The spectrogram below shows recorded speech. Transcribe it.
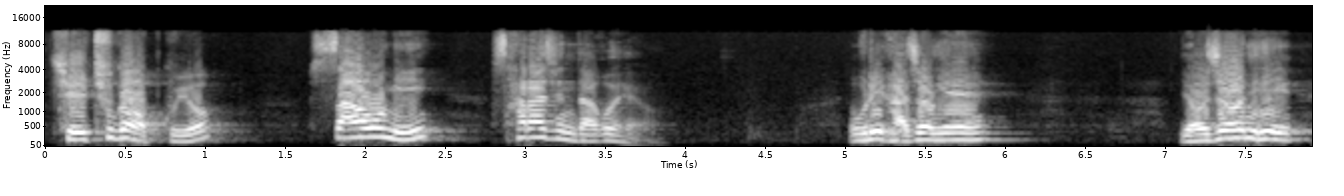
질투가 없고요. 싸움이 사라진다고 해요. 우리 가정에 여전히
